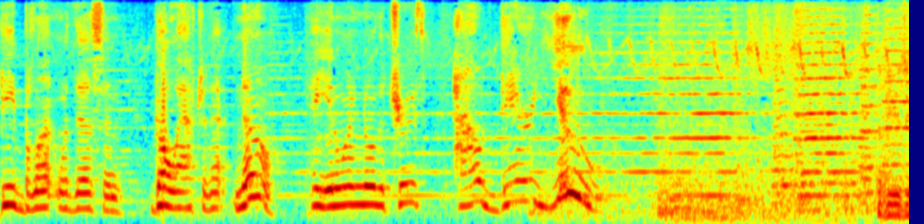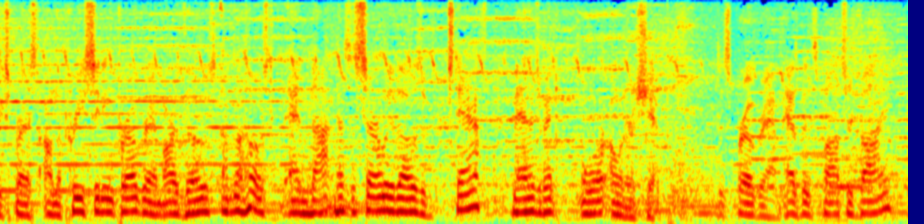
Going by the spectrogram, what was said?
be blunt with this and go after that? No. Hey, you don't want to know the truth? How dare you? The views expressed on the preceding program are those of the host and not necessarily those of staff, management, or ownership. This program has been sponsored by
